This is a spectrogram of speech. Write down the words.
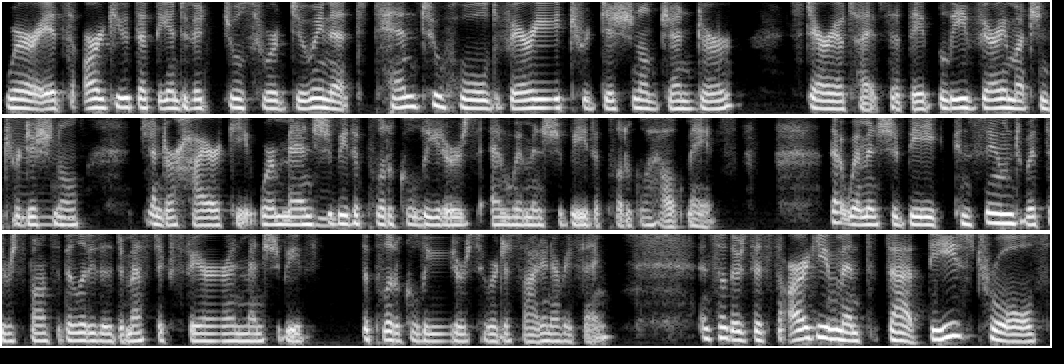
where it's argued that the individuals who are doing it tend to hold very traditional gender stereotypes, that they believe very much in traditional mm-hmm. gender hierarchy, where men mm-hmm. should be the political leaders and women should be the political helpmates, that women should be consumed with the responsibilities of the domestic sphere and men should be the political leaders who are deciding everything. And so there's this argument that these trolls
